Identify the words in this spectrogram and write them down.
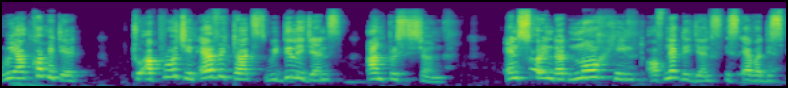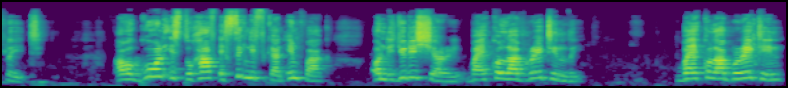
We are committed to approaching every task with diligence and precision, ensuring that no hint of negligence is ever displayed. Our goal is to have a significant impact on the judiciary by collaborating, by collaborating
